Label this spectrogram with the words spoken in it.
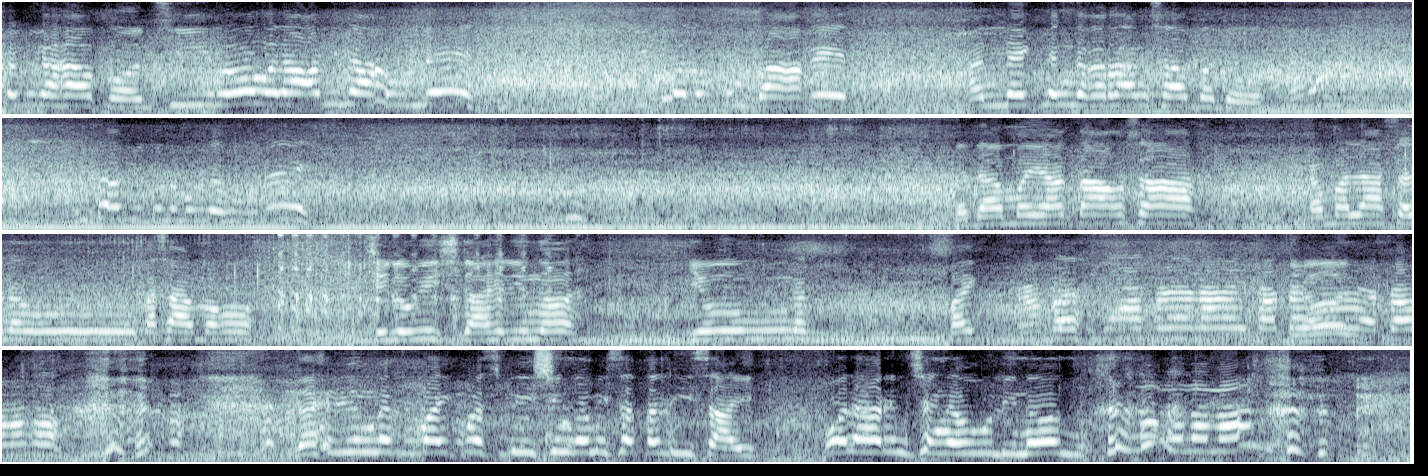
Kami kahapon Zero, wala kami nahuli. Hindi ko alam kung bakit. Unlike ng nakaraang Sabado. Ang dami ko namang nahuli. Nadama yata ako sa kamalasan ng kasama ko Si Luis dahil yun na yung nag bike sa Yun. dahil yung nag bike cross fishing kami sa Talisay wala rin siyang nahuli noon Ako naman.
